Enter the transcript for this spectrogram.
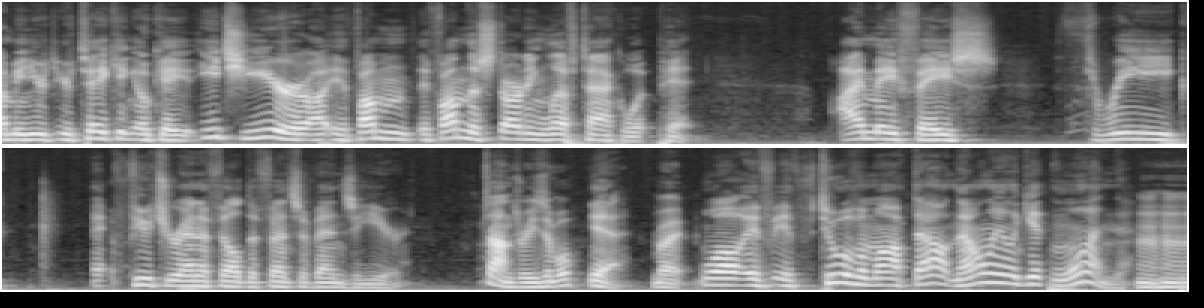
I mean, you're, you're taking okay each year. Uh, if I'm if I'm the starting left tackle at Pitt, I may face three eh, future NFL defensive ends a year. Sounds reasonable. Yeah. Right. Well, if, if two of them opt out, now only only getting one, mm-hmm.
